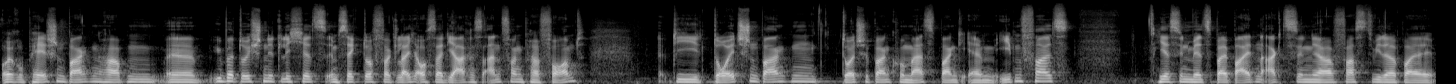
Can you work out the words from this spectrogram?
europäischen Banken haben äh, überdurchschnittlich jetzt im Sektorvergleich auch seit Jahresanfang performt. Die deutschen Banken, Deutsche Bank, Commerzbank ähm, ebenfalls. Hier sind wir jetzt bei beiden Aktien ja fast wieder bei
